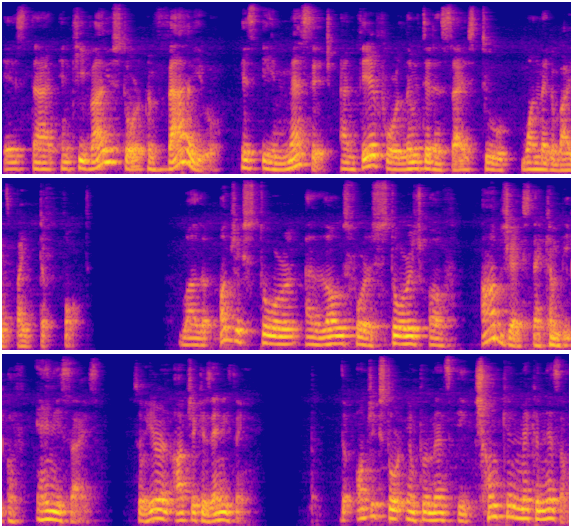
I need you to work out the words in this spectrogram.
is that in key value store, the value is a message and therefore limited in size to one megabytes by default. While the object store allows for the storage of objects that can be of any size. So here an object is anything. The object store implements a chunking mechanism,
